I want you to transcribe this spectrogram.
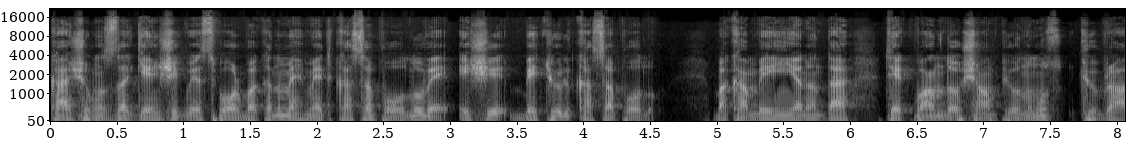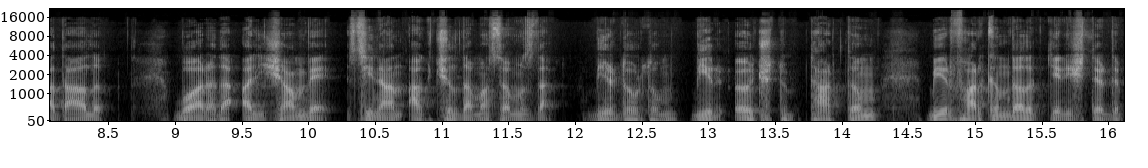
Karşımızda Gençlik ve Spor Bakanı Mehmet Kasapoğlu ve eşi Betül Kasapoğlu. Bakan Bey'in yanında tekvando şampiyonumuz Kübra Dağlı. Bu arada Alişan ve Sinan Akçıl da masamızda. Bir durdum, bir ölçtüm, tarttım, bir farkındalık geliştirdim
